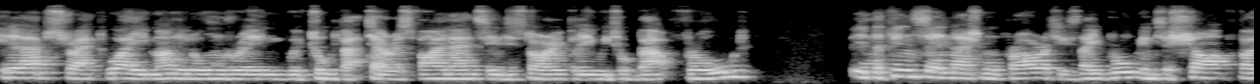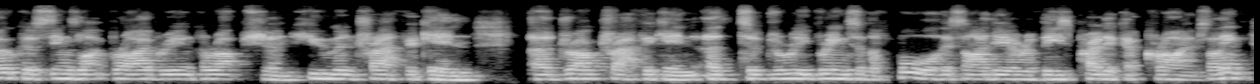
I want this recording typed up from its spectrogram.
in an abstract way money laundering, we've talked about terrorist financing historically, we talk about fraud in the FinCEN national priorities, they brought into sharp focus things like bribery and corruption, human trafficking, uh, drug trafficking, uh, to really bring to the fore this idea of these predicate crimes. I think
